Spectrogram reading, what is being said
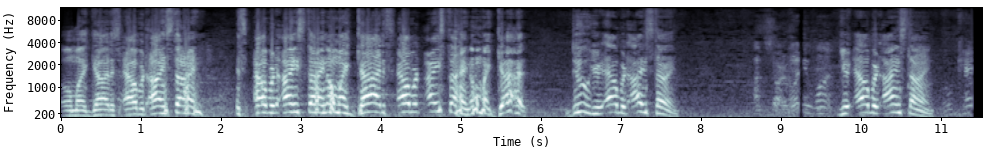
Oh my God, it's Albert Einstein. It's Albert Einstein. Oh my God, it's Albert Einstein. Oh my God. Dude, you're Albert Einstein. I'm sorry, what do you want? You're Albert Einstein.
